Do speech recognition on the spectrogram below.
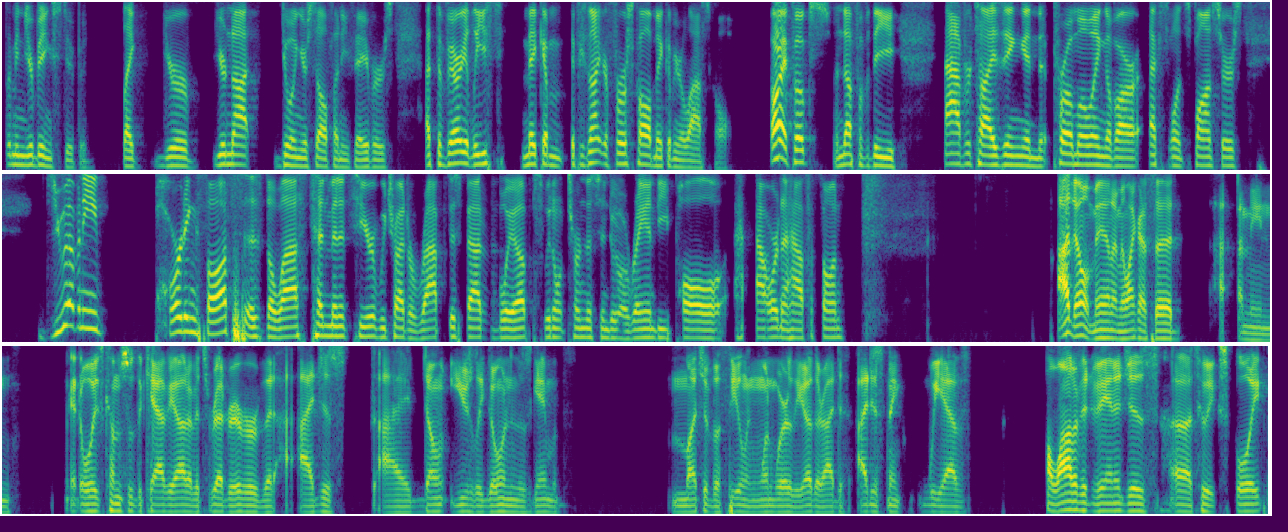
I mean, you're being stupid. Like you're you're not doing yourself any favors. At the very least, make him if he's not your first call, make him your last call. All right, folks, enough of the advertising and promoting of our excellent sponsors. Do you have any parting thoughts as the last 10 minutes here we try to wrap this bad boy up so we don't turn this into a Randy Paul hour and a half a thon? I don't, man. I mean, like I said, I, I mean, it always comes with the caveat of it's Red River, but I just I don't usually go into this game with much of a feeling one way or the other. I, I just think we have a lot of advantages uh, to exploit,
